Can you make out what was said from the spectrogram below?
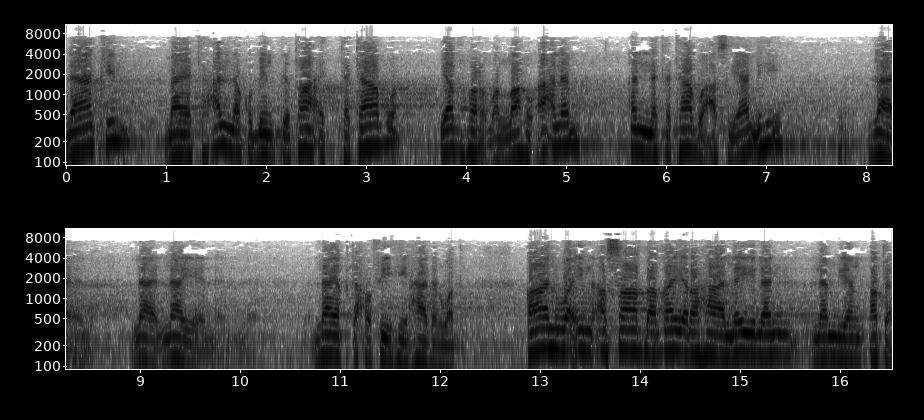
لكن ما يتعلق بانقطاع التتابع يظهر والله أعلم أن تتابع صيامه لا لا لا لا يقدح فيه هذا الوضع. قال وإن أصاب غيرها ليلا لم ينقطع.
